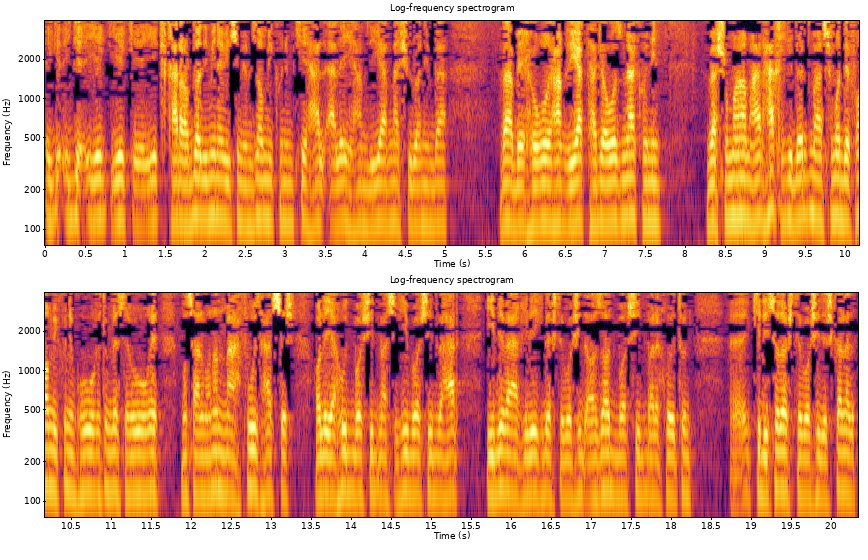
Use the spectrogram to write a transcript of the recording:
یک, یک, یک قراردادی می نویسیم امضا می کنیم که حل علیه همدیگر نشورانیم و و به حقوق همدیگر تجاوز نکنیم. و شما هم هر حقی که دارید ما از شما دفاع می‌کنیم. حقوقتون مثل حقوق مسلمانان محفوظ هستش. حالا یهود باشید مسیحی باشید و هر ایده و عقیده که داشته باشید آزاد باشید برای خودتون کلیسا داشته باشید اشکال نداره.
